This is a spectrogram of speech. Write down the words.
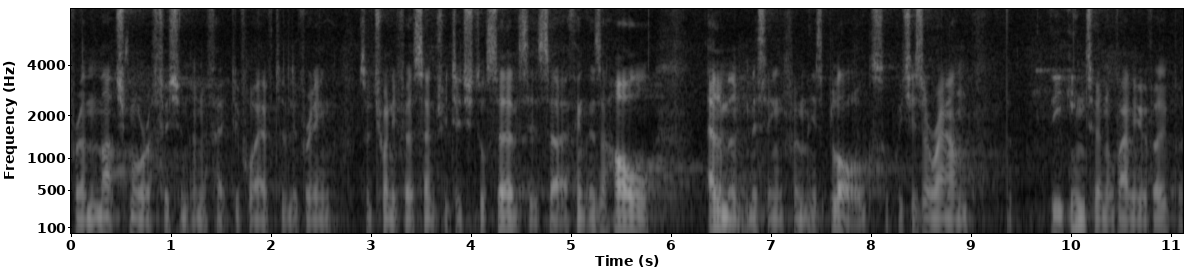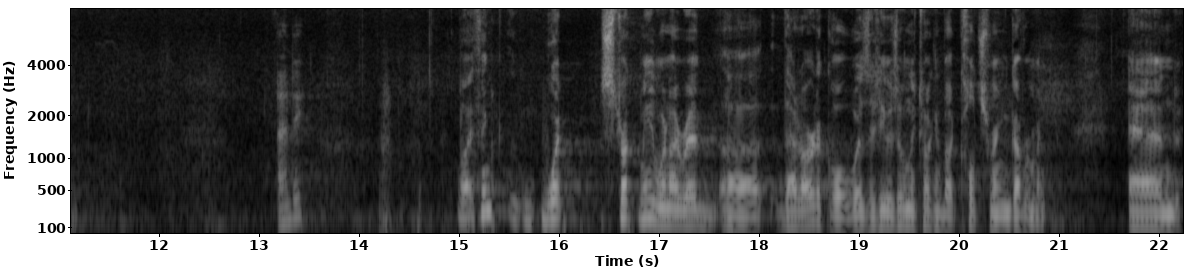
for a much more efficient and effective way of delivering sort of 21st century digital services. So I think there's a whole element missing from his blogs, which is around the, the internal value of open. Andy? Well, I think what struck me when I read uh, that article was that he was only talking about culture and government. And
